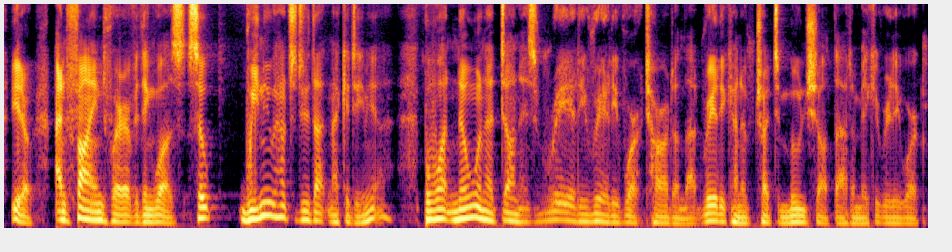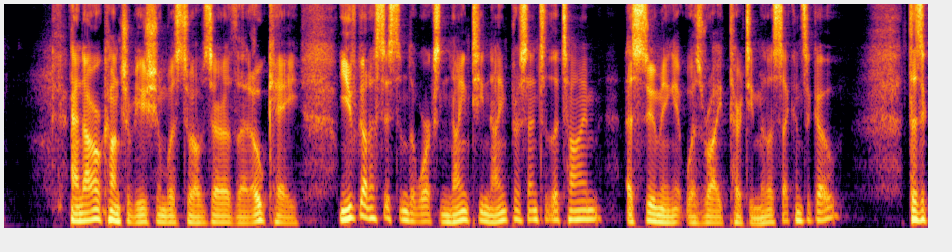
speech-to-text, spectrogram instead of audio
you know, and find where everything was. So we knew how to do that in academia, but what no one had done is really, really worked hard on that, really kind of tried to moonshot that and make it really work. And our contribution was to observe that, okay, you've got a system that works 99% of the time, assuming it was right 30 milliseconds ago. There's a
